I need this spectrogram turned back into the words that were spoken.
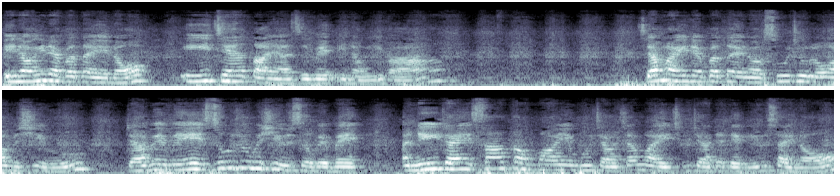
အိမ်တော်ကြီးနဲ့ပတ်သက်ရင်တော့အေးချမ်းတာယာစေမဲ့အိမ်တော်ကြီးပါကျမကြီးနဲ့ပတ်သက်ရင်တော့စိုးချိုးလုံးဝမရှိဘူးဒါပေမဲ့စိုးချိုးမရှိဘူးဆိုပေမဲ့အနေတိုင်းအစားတော့မှားရင်မှုကြောင့်ကျမကြီးချူကြတဲ့တဲ့လူဆိုင်တော့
